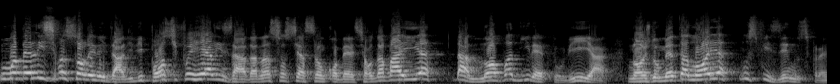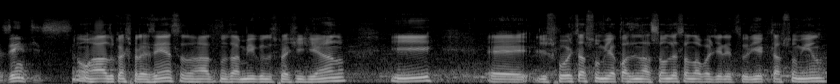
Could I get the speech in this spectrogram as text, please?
Uma belíssima solenidade de posse foi realizada na Associação Comercial da Bahia da nova diretoria. Nós do Metanoia nos fizemos presentes. Honrado com as presenças, honrado com os amigos nos prestigiando e é, disposto a assumir a coordenação dessa nova diretoria que está assumindo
